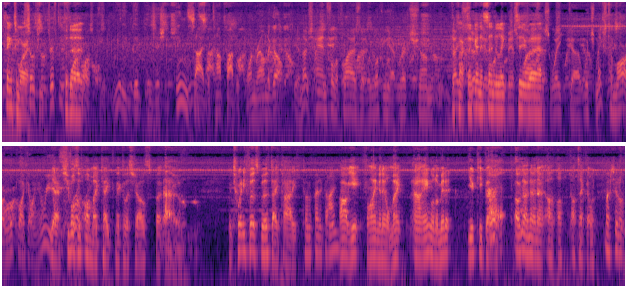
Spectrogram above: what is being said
thing tomorrow? So through 54 For the- holes, a really good position inside the top five with one round to go. Yeah, and those handful of players that we're looking at, Rich. Um, In fact, I'm going to send a link to, uh, this week, uh, which makes tomorrow look like a real. yeah, she wasn't on my cake, Nicholas Charles, but my 21st birthday party. Do you want to play the game? Oh yeah, flaming hell, mate. Uh, hang on a minute. You keep that. one. Oh no, no, no. I'll, I'll, I'll take that one. What's it on?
